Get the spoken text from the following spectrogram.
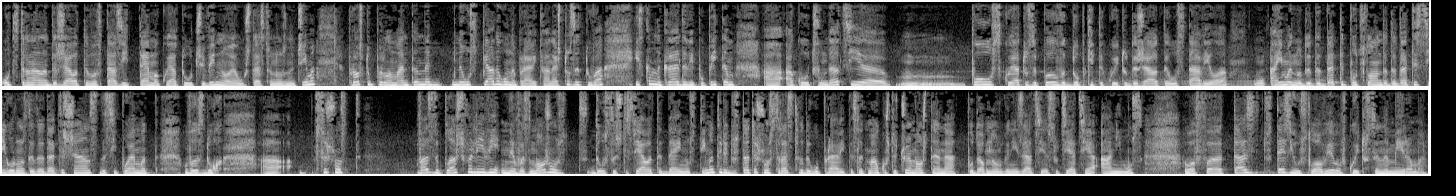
от страна на държавата в тази тема, която очевидно е обществено значима, просто парламента не, не успя да го направи това нещо. За това искам накрая да ви попитам, а, ако от фундация Пулс, която запълва дупките, които държавата е оставила, а именно да дадете подслон, да дадете сигурност, да дадете шанс да си поемат въздух, а, всъщност вас заплашва ли ви невъзможност да осъществявате дейност? Имате ли достатъчно средства да го правите? След малко ще чуем още една подобна организация, асоциация Анимус, в, в тези условия, в които се намираме.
